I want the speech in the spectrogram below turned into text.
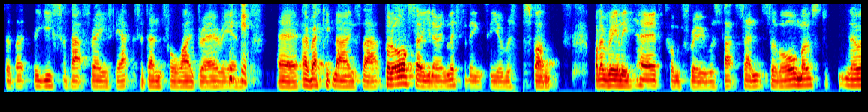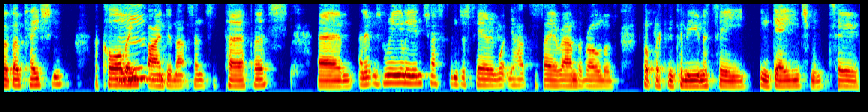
to the, the, use of that phrase, the accidental librarian. uh, I recognise that. But also, you know, in listening to your response, what I really heard come through was that sense of almost, you know, a vocation, a calling, mm-hmm. finding that sense of purpose. Um, and it was really interesting just hearing what you had to say around the role of public and community engagement too.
